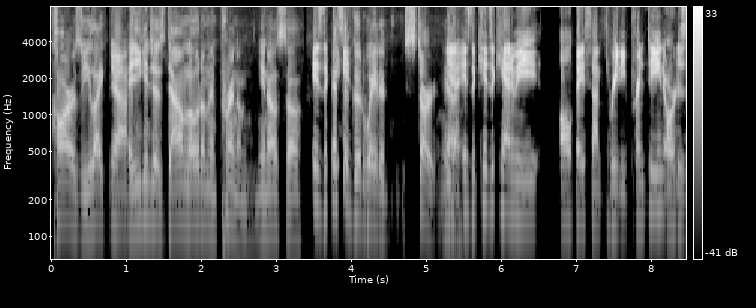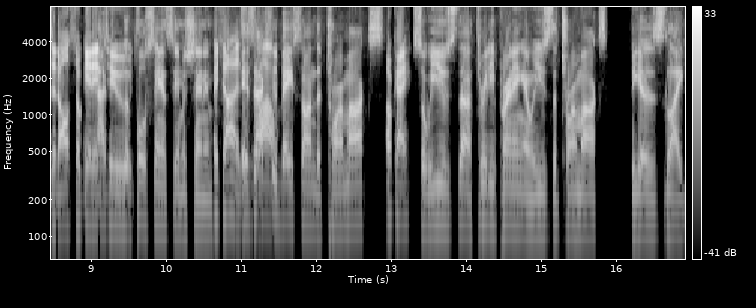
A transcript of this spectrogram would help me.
cars or you like, Yeah. and you can just download them and print them, you know? So Is the it's a good way to start. yeah. Yeah. Is the Kids Academy all based on 3D printing, or does it also get Act- into? the full CNC machining. it does. It's Wow. actually based on the Tormachs. okay. So we use the 3D printing and we use the Tormachs because like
